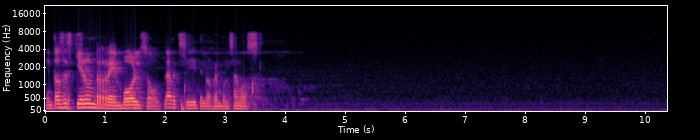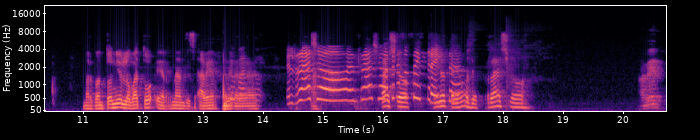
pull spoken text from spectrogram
Entonces quiero un reembolso. Claro que sí, te lo reembolsamos. Marco Antonio Lobato Hernández. A ver, a ver, a ver. a ver. El rayo, el rayo. Mira, 6.30. tenemos el rayo. A ver.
